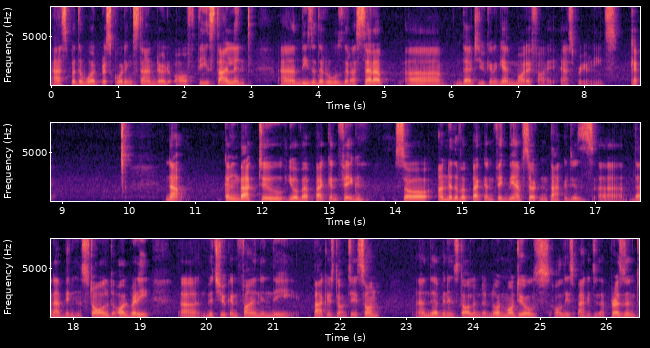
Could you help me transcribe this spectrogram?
as per the WordPress coding standard of the stylelint. And these are the rules that are set up uh, that you can again modify as per your needs. Okay. Now, coming back to your webpack config. So under the webpack config, we have certain packages uh, that have been installed already, uh, which you can find in the package.json and they have been installed under node modules. All these packages are present.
